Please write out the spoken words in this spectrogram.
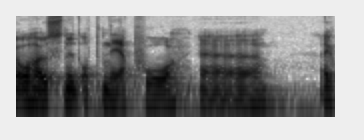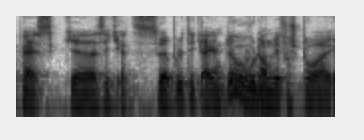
og har jo snudd opp ned på europeisk sikkerhetspolitikk, egentlig, og hvordan vi forstår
